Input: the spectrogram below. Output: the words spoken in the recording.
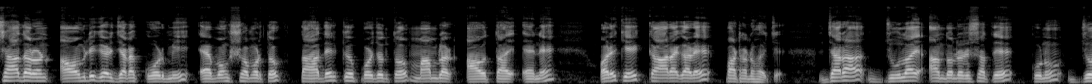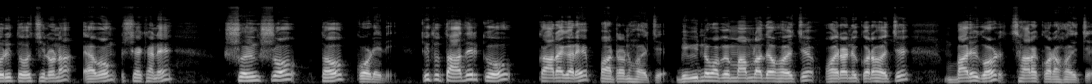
সাধারণ আওয়ামী লীগের যারা কর্মী এবং সমর্থক, তাদেরকেও পর্যন্ত মামলার আওতায় এনে অনেকে কারাগারে পাঠানো হয়েছে। যারা জুলাই আন্দোলনের সাথে কোনো জড়িত ছিল না এবং সেখানে সহিংসতাও করেনি। কিন্তু তাদেরকেও কারাগারে পাঠানো হয়েছে। বিভিন্নভাবে মামলা দেওয়া হয়েছে, হয়রানি করা হয়েছে, বাড়িঘর ছাড়া করা হয়েছে।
